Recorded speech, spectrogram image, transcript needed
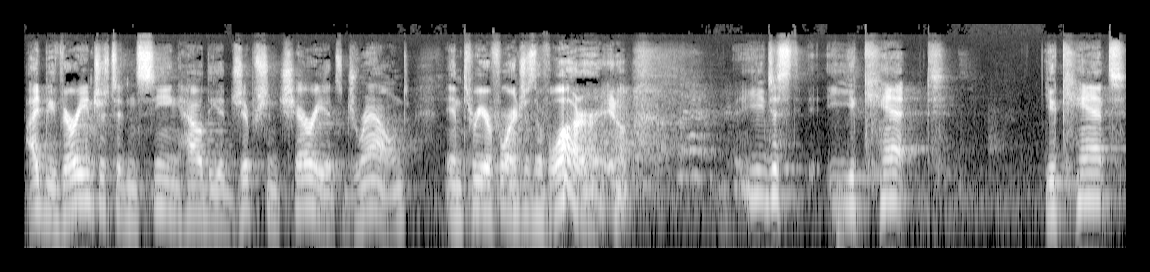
I'd be very interested in seeing how the Egyptian chariots drowned in three or four inches of water. You know, you just you can't you can't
